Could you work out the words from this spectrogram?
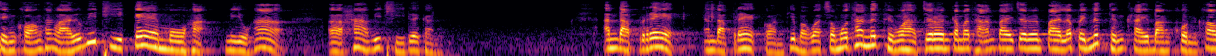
สิ่งของทั้งหลาย หรือวิธีแก้โมหะมีอยู่ห้าห้าวิธีด้วยกัน อันดับแรก อันดับแรกก่อนที่บอกว่า สมมติท่านนึกถึงว่าเจริญกรรมฐานไปเจริญไปแล้วไปนึกถึงใครบางคนเข้า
